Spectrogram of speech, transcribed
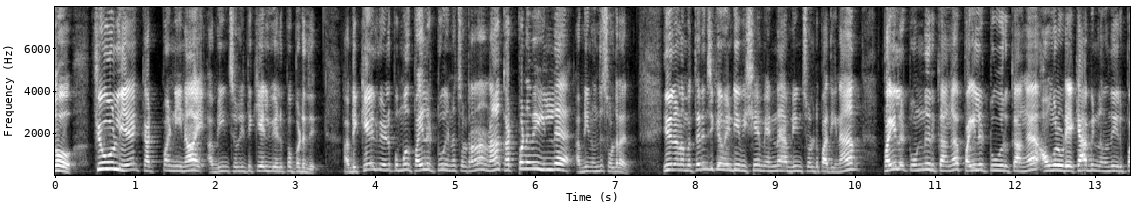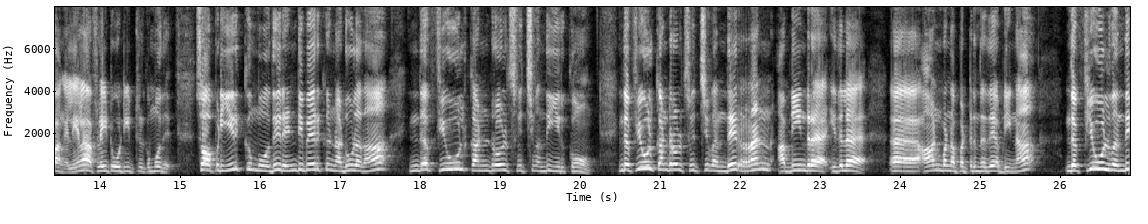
ஸோ ஃபியூல் ஏன் கட் பண்ணினாய்? அப்படின்னு சொல்லிட்டு கேள்வி எழுப்பப்படுது. அப்படி கேள்வி எழுப்பும்போது பைலட் டூ என்ன சொல்கிறான்னா நான் கட் பண்ணவே இல்லை அப்படின்னு வந்து சொல்கிறாரு இதில் நம்ம தெரிஞ்சுக்க வேண்டிய விஷயம் என்ன அப்படின்னு சொல்லிட்டு பார்த்தீங்கன்னா பைலட் ஒன்று இருக்காங்க பைலட் டூ இருக்காங்க அவங்களுடைய கேபினில் வந்து இருப்பாங்க இல்லைங்களா? ஃப்ளைட் ஓட்டிகிட்டு இருக்கும்போது. ஸோ அப்படி இருக்கும்போது ரெண்டு பேருக்கு நடுவில் தான் இந்த ஃபியூல் கண்ட்ரோல் சுவிட்ச் வந்து இருக்கும். இந்த ஃபியூல் கண்ட்ரோல் சுவிட்ச் வந்து ரன் அப்படின்ற இதில் ஆன் பண்ணப்பட்டிருந்தது அப்படின்னா இந்த ஃபியூல் வந்து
